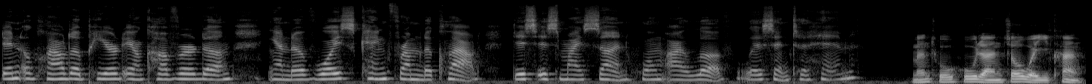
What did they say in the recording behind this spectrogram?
Then a cloud appeared and covered them, and a voice came from the cloud This is my son, whom I love. Listen to him. 门徒忽然周围一看，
